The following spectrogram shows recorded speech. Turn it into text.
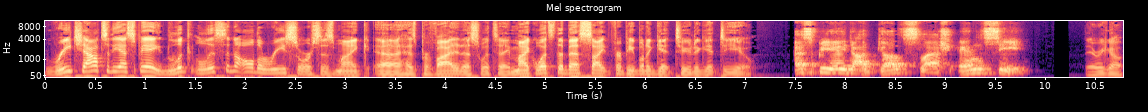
reach out to the SBA. Look, listen to all the resources Mike uh, has provided us with today. Mike, what's the best site for people to get to to get to you? SBA.gov/nc. There we go.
